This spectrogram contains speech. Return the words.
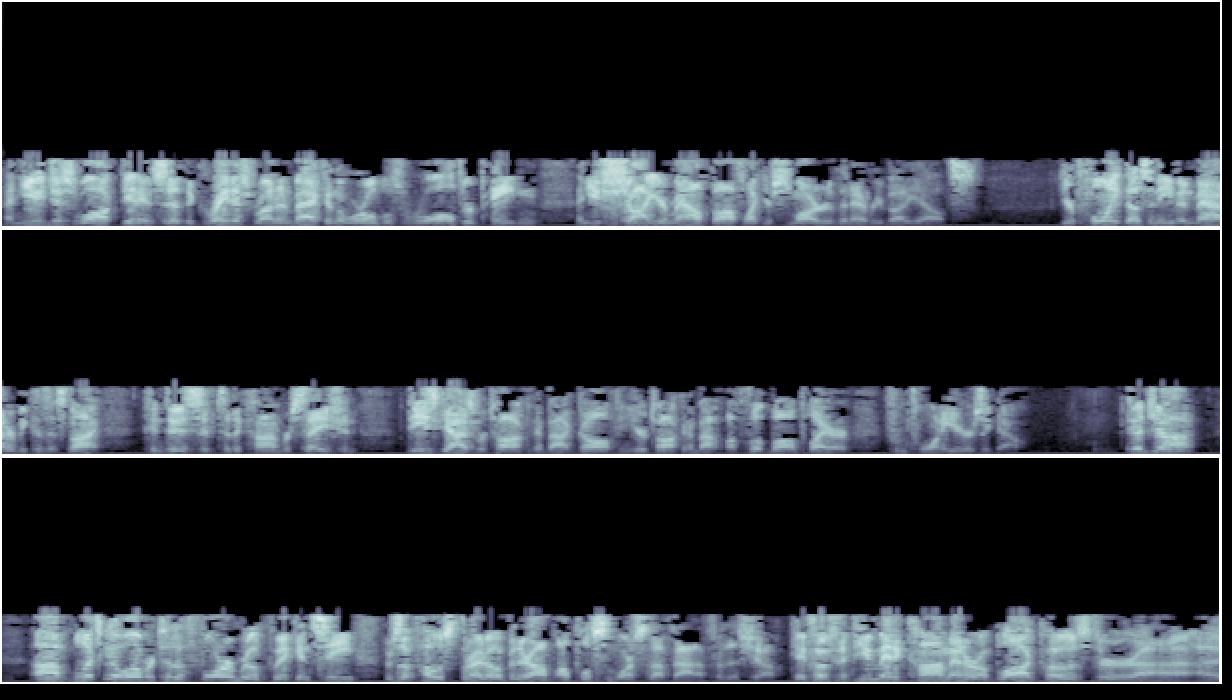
and you just walked in and said the greatest running back in the world was Walter Payton, and you shot your mouth off like you're smarter than everybody else. Your point doesn't even matter because it's not conducive to the conversation. These guys were talking about golf, and you're talking about a football player from 20 years ago. Good job. Um, let's go over to the forum real quick and see. There's a post thread over there. I'll, I'll pull some more stuff out of for this show. Okay, folks. If you made a comment or a blog post or uh,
